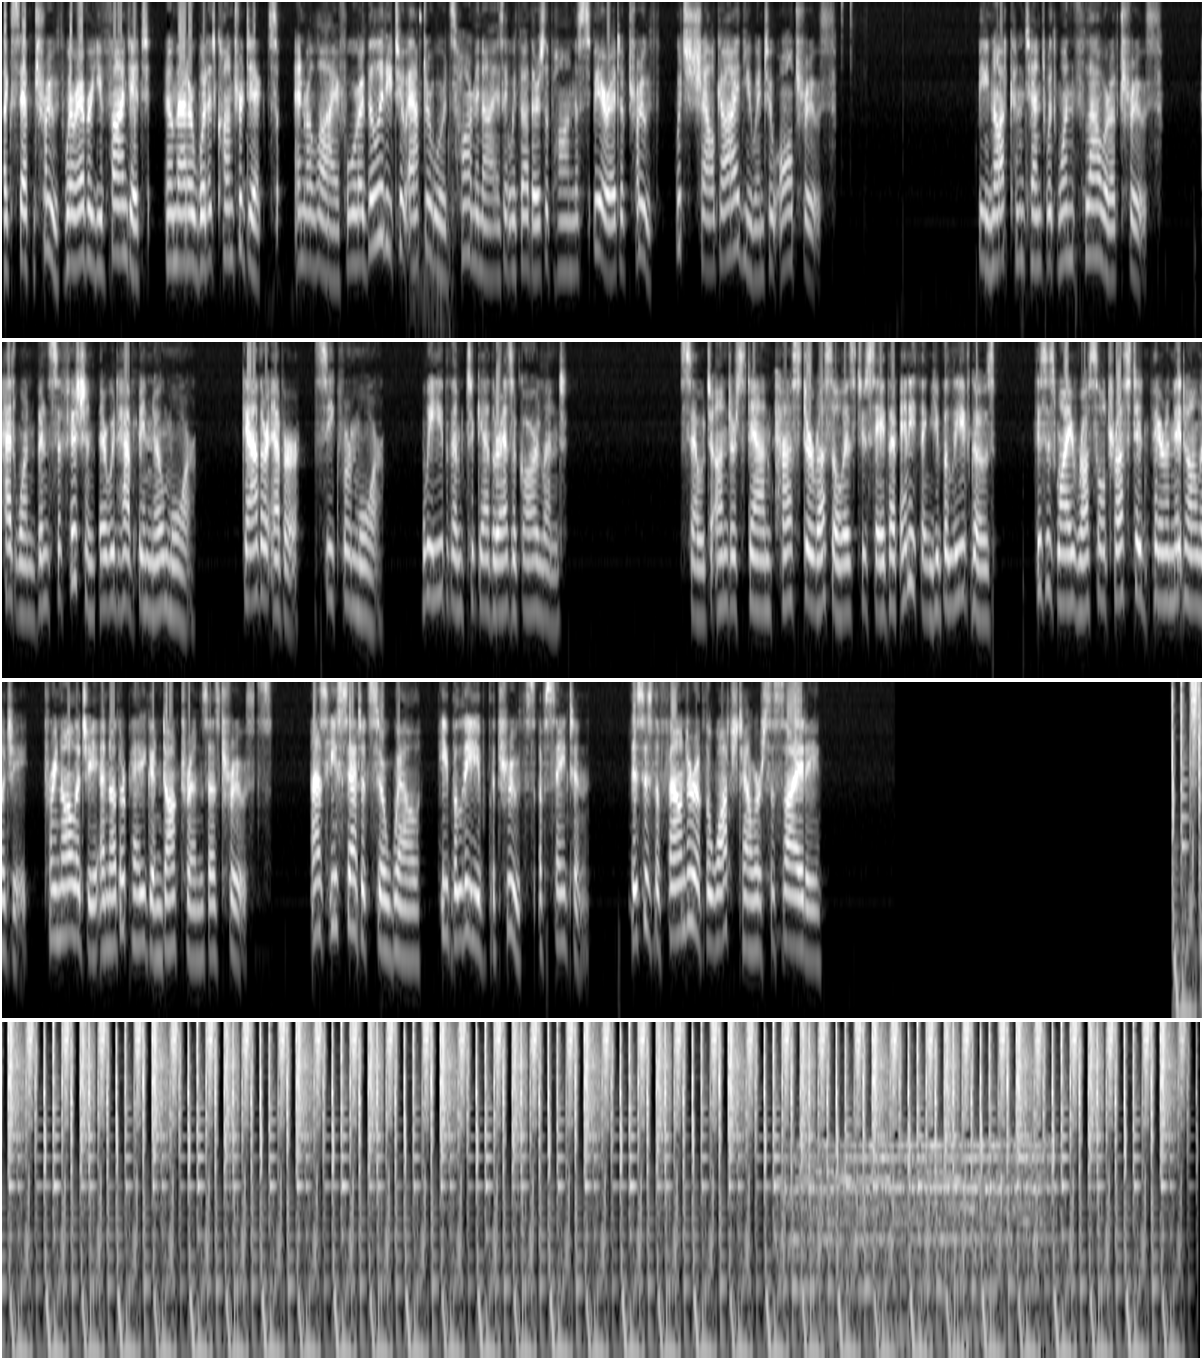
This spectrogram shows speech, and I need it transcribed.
Accept truth wherever you find it, no matter what it contradicts, and rely for ability to afterwards harmonize it with others upon the spirit of truth, which shall guide you into all truth. Be not content with one flower of truth. Had one been sufficient, there would have been no more. Gather ever, seek for more weave them together as a garland. So to understand Pastor Russell is to say that anything you believe goes. This is why Russell trusted pyramidology, phrenology and other pagan doctrines as truths. As he said it so well, he believed the truths of Satan. This is the founder of the Watchtower Society.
